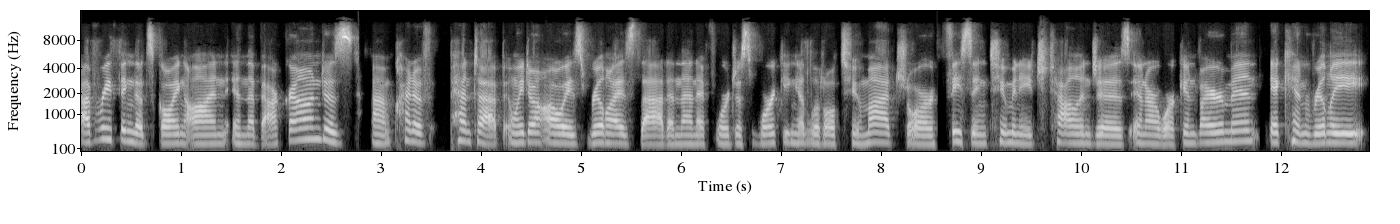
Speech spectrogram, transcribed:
everything that's going on in the background is um, kind of pent up, and we don't always realize that. And then if we're just working a little too much or facing too many challenges in our work environment, it can really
